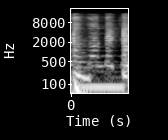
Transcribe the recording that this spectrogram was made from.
Quiero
